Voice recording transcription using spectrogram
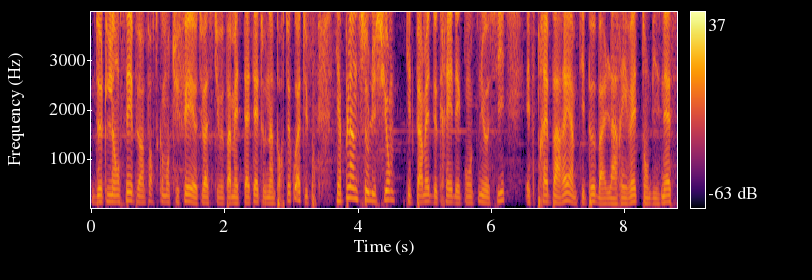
de te lancer, peu importe comment tu fais, tu vois, si tu veux pas mettre ta tête ou n'importe quoi, tu, il y a plein de solutions qui te permettent de créer des contenus aussi et de préparer un petit peu bah, l'arrivée de ton business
